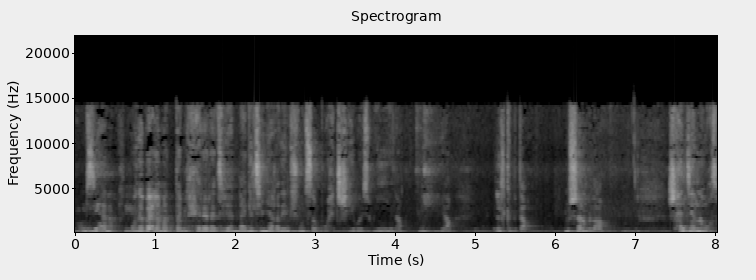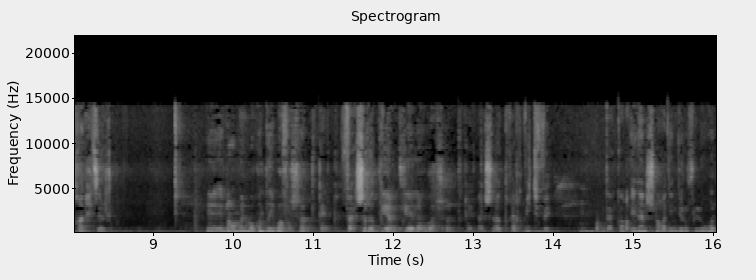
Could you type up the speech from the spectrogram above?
مزيانة بخير ودابا على ما طيب الحريرة ديالنا قلتي لي غادي نمشيو نصاوب واحد الشهيوه زوينة اللي هي الكبده مشرمله شحال ديال الوقت غنحتاجو؟ normalement كنطيبوها في 10 دقائق. في 10 دقائق. ديالها هو 10 دقائق. 10 دقائق vite fait d'accord. اذا شنو غادي نديرو في الأول؟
